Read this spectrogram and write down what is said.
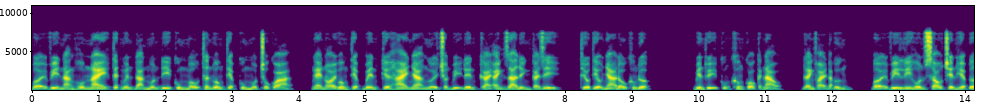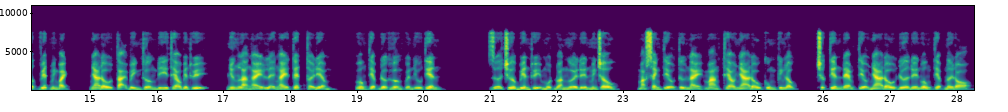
bởi vì nàng hôm nay Tết Nguyên đán muốn đi cùng mẫu thân ông tiệp cùng một chỗ quá, nghe nói bông tiệp bên kia hai nhà người chuẩn bị đến cái ảnh gia đình cái gì, thiếu tiểu nha đầu không được. Biên thủy cũng không có cách nào, đành phải đáp ứng, bởi vì ly hôn sau trên hiệp ước viết minh bạch, nha đầu tại bình thường đi theo biên thụy, nhưng là ngày lễ ngày Tết thời điểm, Vương Tiệp được hưởng quyền ưu tiên. Giữa trưa biên thụy một đoàn người đến Minh Châu, mặc xanh tiểu tử này mang theo nha đầu cùng kinh lộc, trước tiên đem tiểu nha đầu đưa đến Vương Tiệp nơi đó,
